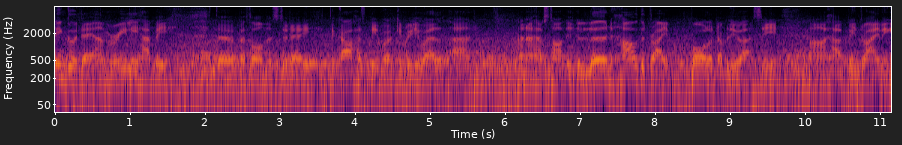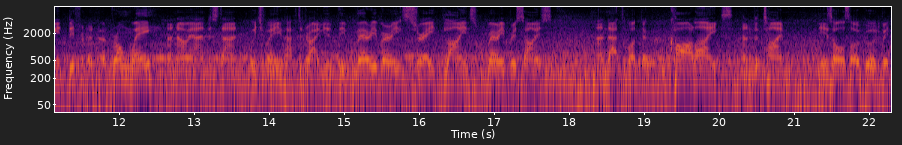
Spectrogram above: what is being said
Been good day. I'm really happy the performance today. The car has been working really well um, and I have started to learn how to drive Polo WRC. I have been driving it different, uh, wrong way and now I understand which way you have to drive. The very, very straight lines, very precise and that's what the car likes and the time is also good with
